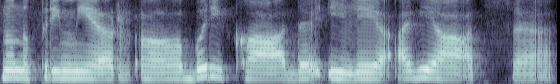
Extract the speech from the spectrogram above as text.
ну, например, э, баррикада или авиация.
